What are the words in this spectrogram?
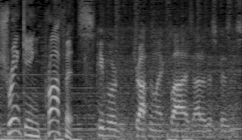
shrinking profits. people are dropping like flies out of this business.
